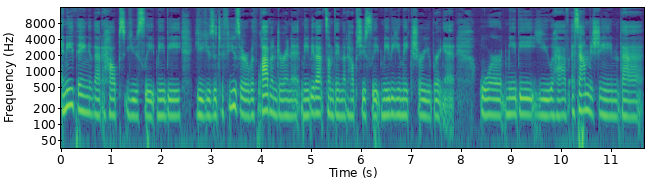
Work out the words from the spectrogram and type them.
anything that helps you sleep. Maybe you use a diffuser with lavender in it. Maybe that's something that helps you sleep. Maybe you make sure you bring it. Or maybe you have a sound machine that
